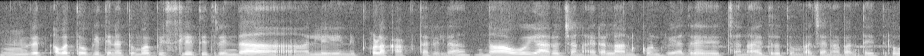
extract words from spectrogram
ಹ್ಮ್, ಅವತ್ತು ಹೋಗಿದ್ದಿನ ತುಂಬ ಬಿಸಿಲಿದ್ದಿದ್ರಿಂದ ಅಲ್ಲಿ ನಿಂತ್ಕೊಳ್ಳೋಕೆ ಆಗ್ತಾರಿಲ್ಲ ನಾವು ಯಾರೂ ಜನ ಇರಲ್ಲ ಅಂದ್ಕೊಂಡ್ವಿ ಆದರೆ ಜನ ಇದ್ದರು ತುಂಬ ಜನ ಬಂದಿದ್ದರು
